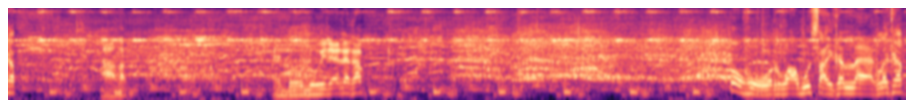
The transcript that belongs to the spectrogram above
ครับเอาครับแอนดูลุยได้แล้วครับโอ้โหรัวอาวุธใส่กันแหลกแล้วครับ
